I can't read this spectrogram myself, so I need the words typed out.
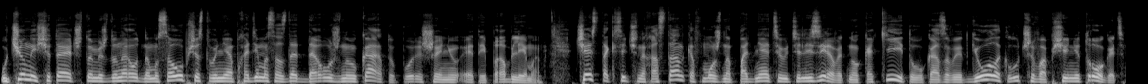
Ученые считают, что международному сообществу необходимо создать дорожную карту по решению этой проблемы. Часть токсичных останков можно поднять и утилизировать, но какие-то, указывает геолог, лучше вообще не трогать,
